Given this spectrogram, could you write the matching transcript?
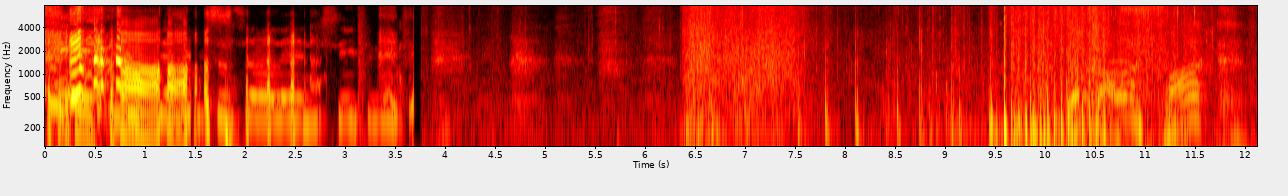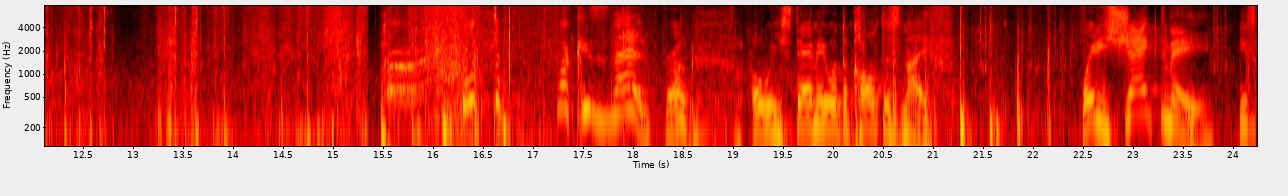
joo. Taas. Fuck. what the fuck is that, bro? Oh, he stabbed me with the cultist knife. Wait, he shanked me. He's.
